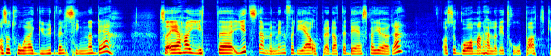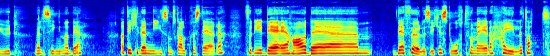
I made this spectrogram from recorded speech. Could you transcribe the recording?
Og så tror jeg Gud velsigner det. Så jeg har gitt, eh, gitt stemmen min fordi jeg har opplevd at det er det jeg skal gjøre. Og så går man heller i tro på at Gud velsigner det. At ikke det er vi som skal prestere. Fordi det jeg har, det, det føles ikke stort for meg i det hele tatt.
